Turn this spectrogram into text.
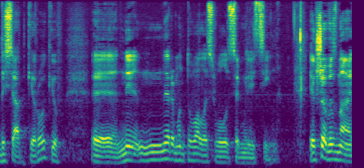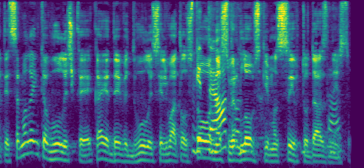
десятки років, е, не, не ремонтувалась вулиця Міліційна. Якщо ви знаєте, це маленька вуличка, яка йде від вулиці Льва Толстого на? Свердловський масив туди знизу.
